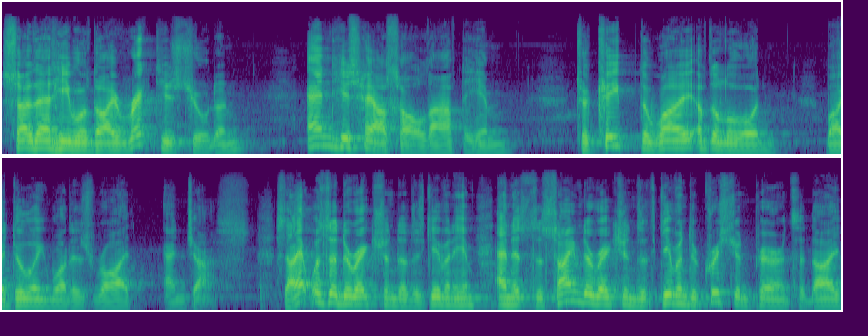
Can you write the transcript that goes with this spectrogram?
So that he will direct his children and his household after him to keep the way of the Lord by doing what is right and just. So that was the direction that is given him, and it's the same direction that's given to Christian parents today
